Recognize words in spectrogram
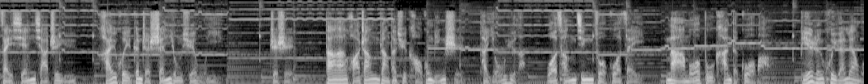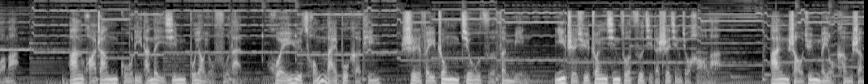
在闲暇之余还会跟着神勇学武艺。只是。当安华章让他去考功名时，他犹豫了。我曾经做过贼，那么不堪的过往，别人会原谅我吗？安华章鼓励他内心不要有负担，毁誉从来不可听，是非终究自分明。你只需专心做自己的事情就好了。安少君没有吭声。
